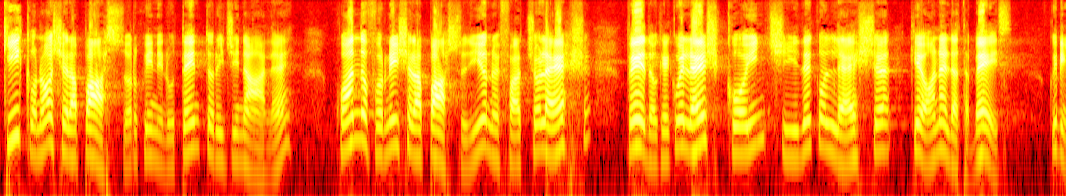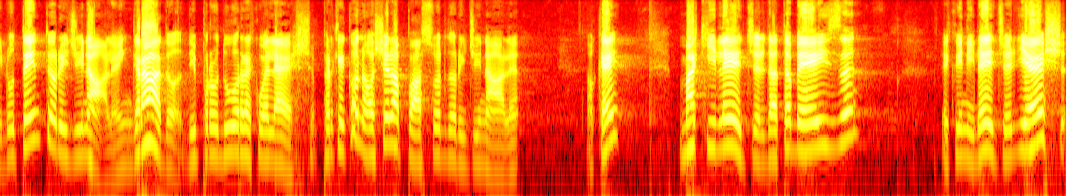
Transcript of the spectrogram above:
chi conosce la password, quindi l'utente originale, quando fornisce la password io ne faccio l'hash, vedo che quell'hash coincide con l'hash che ho nel database. Quindi l'utente originale è in grado di produrre quell'hash perché conosce la password originale. Ok? Ma chi legge il database e quindi legge gli hash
